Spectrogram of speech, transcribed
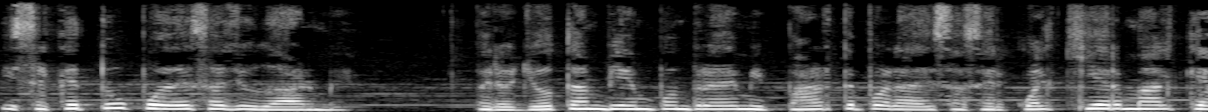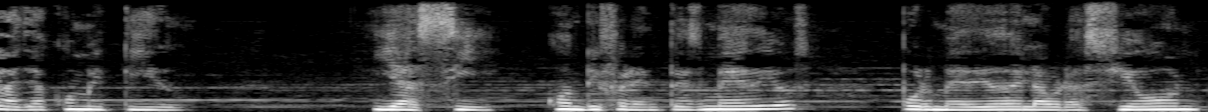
y sé que tú puedes ayudarme, pero yo también pondré de mi parte para deshacer cualquier mal que haya cometido. Y así, con diferentes medios, por medio de la oración,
